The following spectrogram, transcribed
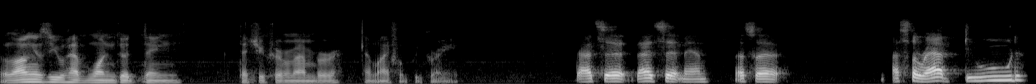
as long as you have one good thing that you can remember, then life will be great. That's it. That's it, man. That's it. That's the wrap, dude.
